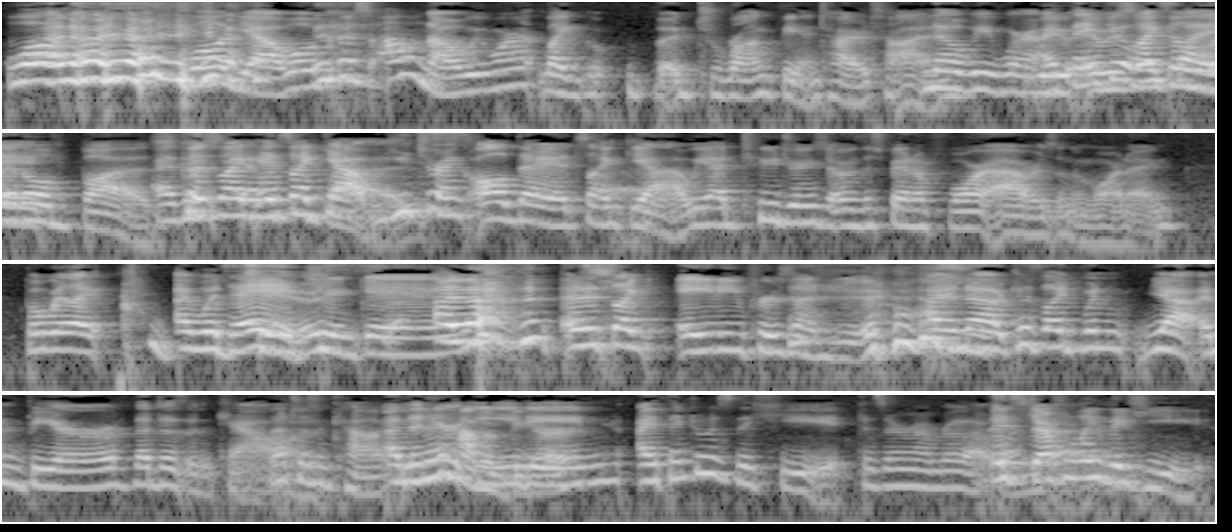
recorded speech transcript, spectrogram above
Well, I know, yeah, yeah. well, yeah, well, because I don't know, we weren't like b- drunk the entire time. No, we weren't. I think it was it like was, a little buzz. Because like it it's like yeah, we drank all day. It's like yeah, we had two drinks over the span of four hours in the morning. But we're like I would day juice. drinking, I know. and it's like eighty percent juice. I know, because like when yeah, and beer that doesn't count. That doesn't count. And We then you're have a beer. eating. I think it was the heat because I remember that. It's definitely day. the heat.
